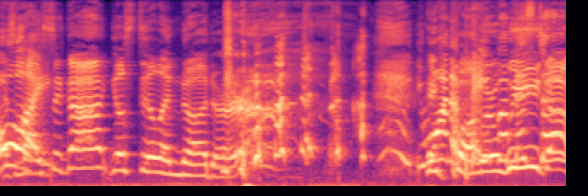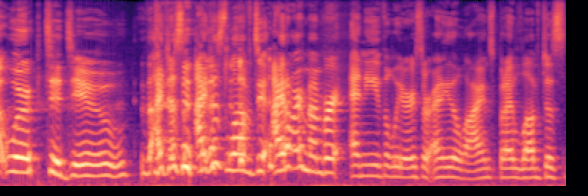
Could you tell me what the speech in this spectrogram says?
Oh, cigar. You're still a nutter. you Hey, want a bummer, paper, we got work to do. I just I just love to I don't remember any of the lyrics or any of the lines, but I love just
